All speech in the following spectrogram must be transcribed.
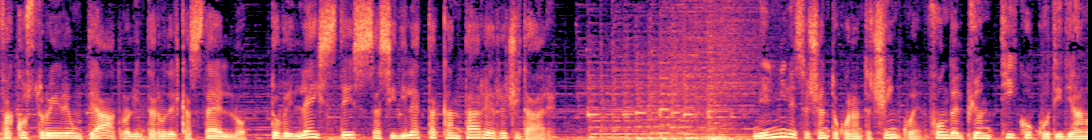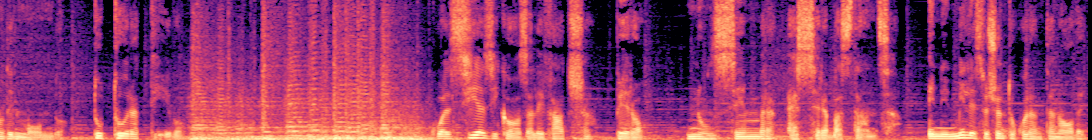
Fa costruire un teatro all'interno del castello dove lei stessa si diletta a cantare e recitare. Nel 1645 fonda il più antico quotidiano del mondo, tuttora attivo. Qualsiasi cosa le faccia, però, non sembra essere abbastanza. E nel 1649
